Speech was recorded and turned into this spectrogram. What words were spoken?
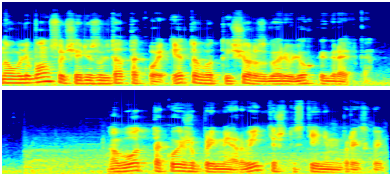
Но в любом случае результат такой. Это вот, еще раз говорю, легкая графика. Вот такой же пример. Видите, что с тенями происходит?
